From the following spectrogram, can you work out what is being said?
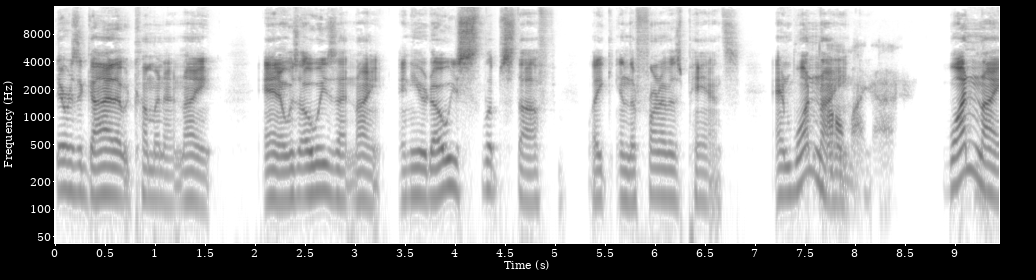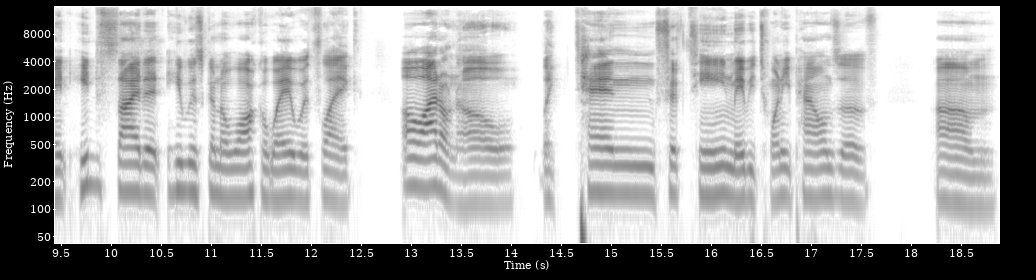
there was a guy that would come in at night, and it was always at night, and he would always slip stuff like in the front of his pants. And one night, Oh my god. One night he decided he was going to walk away with like oh i don't know like 10 15 maybe 20 pounds of um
